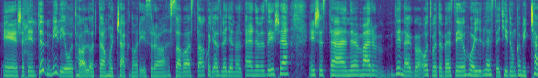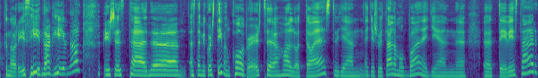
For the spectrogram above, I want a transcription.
és hát én több milliót hallottam, hogy Chuck Norrisra szavaztak, hogy az legyen az elnevezése, és aztán már tényleg ott volt a veszély, hogy lesz egy hídunk, amit Chuck Norris hídnak hívnak, és aztán, aztán amikor Stephen Colbert hallotta ezt, ugye egy Egyesült Államokban egy ilyen tévésztár,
